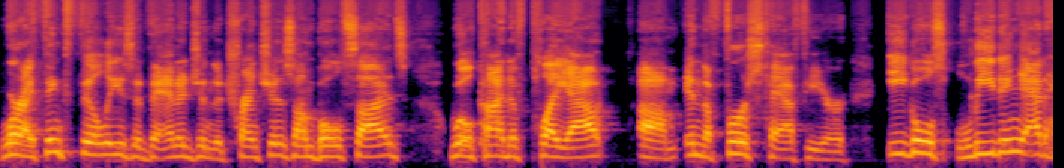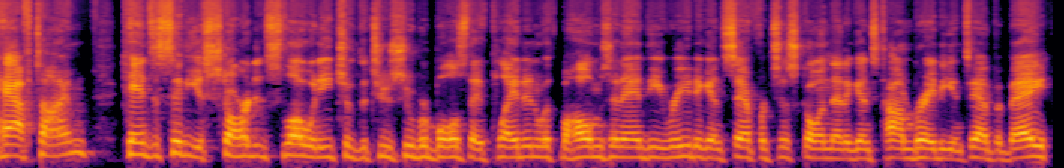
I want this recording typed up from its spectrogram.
where I think Philly's advantage in the trenches on both sides will kind of play out um, in the first half here. Eagles leading at halftime. Kansas City has started slow in each of the two Super Bowls they've played in with Mahomes and Andy Reid against San Francisco and then against Tom Brady and Tampa Bay.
